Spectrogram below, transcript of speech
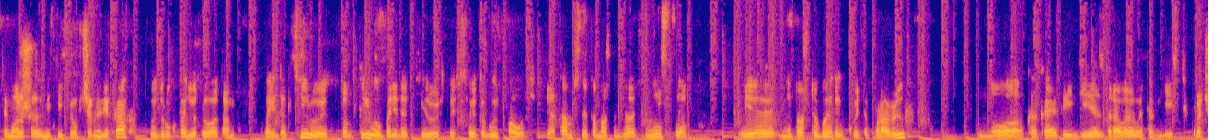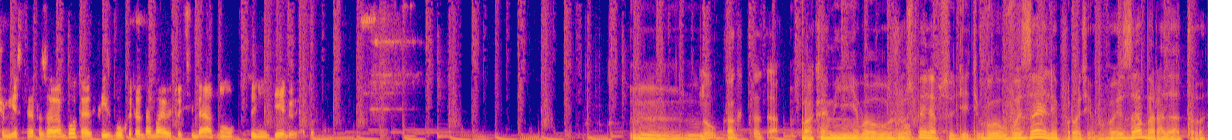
Ты можешь разместить его в черновиках, твой друг пойдет его там поредактирует, там ты его поредактируешь, то есть все это будет по очереди. А там все это можно делать вместе, и не то чтобы это какой-то прорыв, но какая-то идея здравая в этом есть. Впрочем, если это заработает, Facebook это добавит у себя одну за неделю, я думаю. Ну, как-то да. Пока меня не было, вы уже ну. успели обсудить. Вы, вы за или против? Вы за Бородатого?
